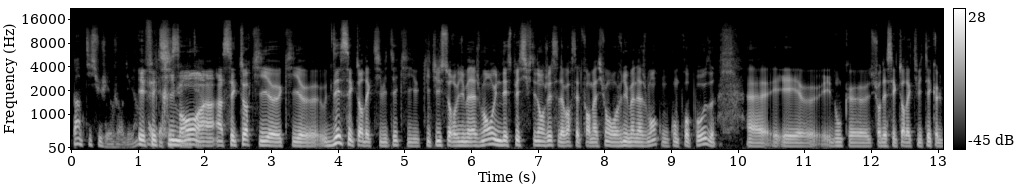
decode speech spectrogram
pas un petit sujet aujourd'hui. Hein, Effectivement, un, secteur qui, euh, qui euh, des secteurs d'activité qui, qui, utilisent ce revenu management. Une des spécificités d'Angers, c'est d'avoir cette formation au revenu management qu'on propose. et, et, donc, sur des secteurs d'activité que le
